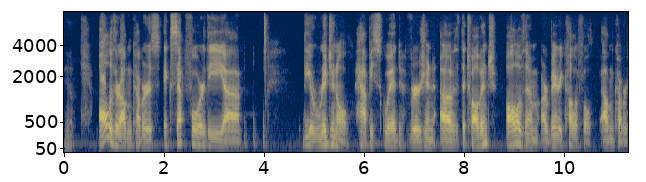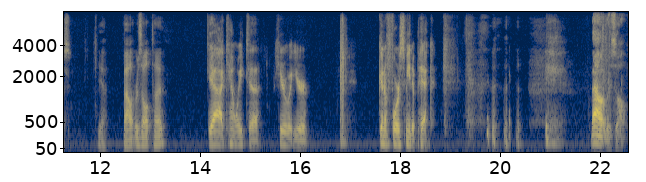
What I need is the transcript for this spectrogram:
Yeah. All of their album covers, except for the uh, the original Happy Squid version of the 12 inch, all of them are very colorful album covers. Yeah. Ballot result time. Yeah, I can't wait to hear what you're gonna force me to pick. Ballot result.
